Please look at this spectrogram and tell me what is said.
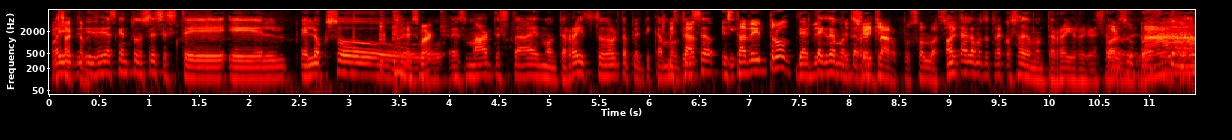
Oye, decías que entonces este el, el Oxxo Smart. Smart está en Monterrey. Entonces, ahorita platicamos está, de eso. está Y dentro del Tec de Monterrey. Sí, claro, pues solo así. Ahorita hablamos de otra cosa de Monterrey regresando. Por de- supuesto. Ah,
